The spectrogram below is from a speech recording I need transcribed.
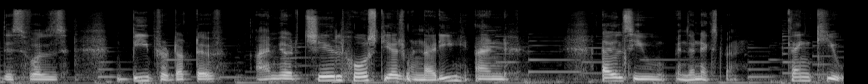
This was Be Productive. I'm your chill host Yash Bhandari and I will see you in the next one. Thank you.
